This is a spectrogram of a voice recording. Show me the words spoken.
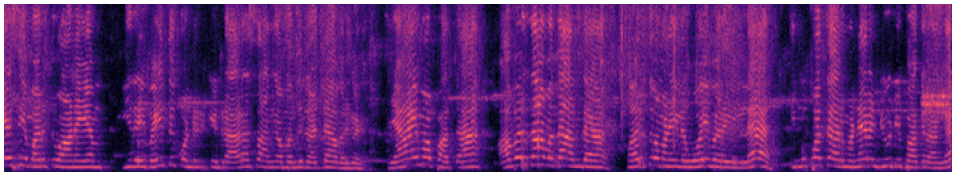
தேசிய மருத்துவ ஆணையம். இதை வைத்துக் கொண்டிருக்கின்ற அரசாங்கம் வந்து நட்டா அவர்கள். நியாயமா பார்த்தா அவர் தான் வந்து அந்த மருத்துவமனையில ஓய்வறை இல்ல. முப்பத்தாறு மணி நேரம் டியூட்டி பாக்குறாங்க.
